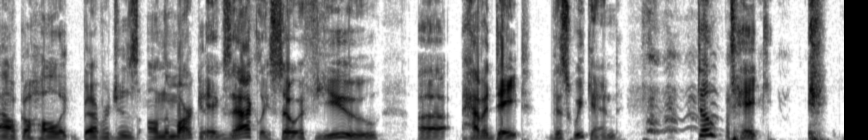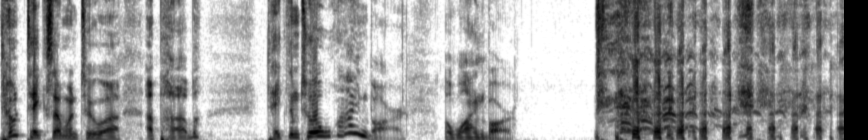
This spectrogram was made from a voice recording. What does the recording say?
alcoholic beverages on the market. Exactly. So if you uh, have a date this weekend, don't take don't take someone to a, a pub. Take them to a wine bar. a wine bar.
